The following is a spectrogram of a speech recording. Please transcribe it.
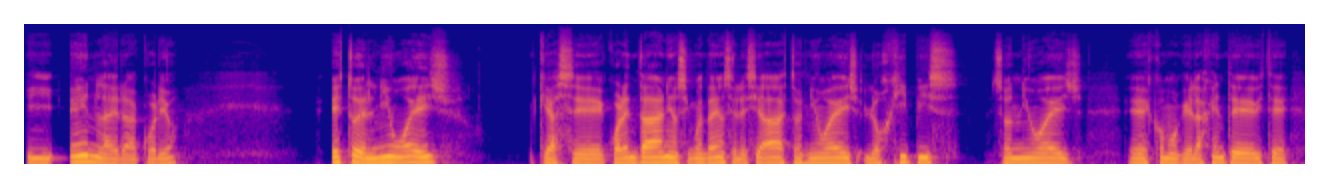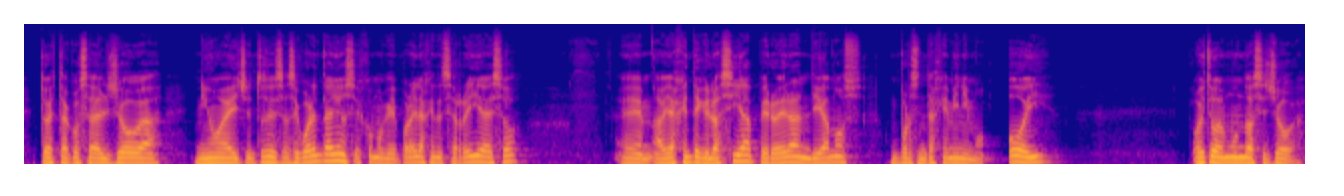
Y en la era de Acuario, esto del New Age, que hace 40 años, 50 años se le decía, ah, esto es New Age, los hippies son New Age, es como que la gente, viste, toda esta cosa del yoga, New Age. Entonces, hace 40 años es como que por ahí la gente se reía de eso. Em, había gente que lo hacía, pero eran, digamos, un porcentaje mínimo. Hoy, hoy todo el mundo hace yoga.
